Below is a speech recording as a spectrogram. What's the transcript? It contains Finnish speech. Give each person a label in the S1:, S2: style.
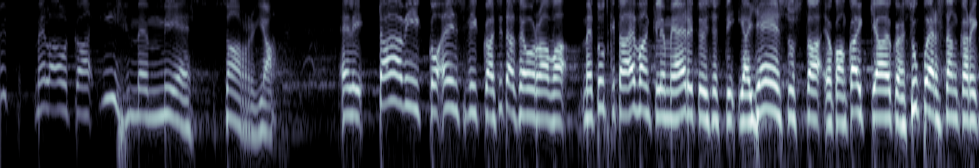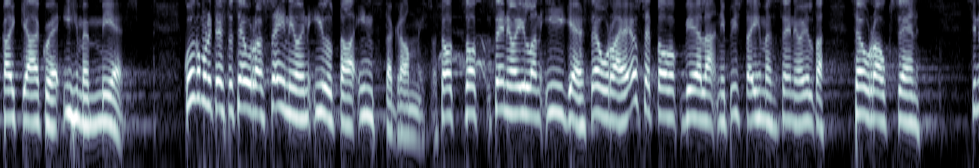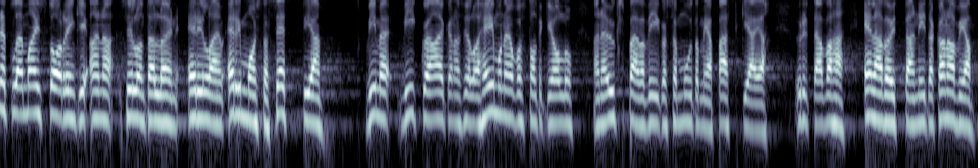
S1: Nyt meillä alkaa ihmemies-sarja. Eli tämä viikko, ensi viikko ja sitä seuraava me tutkitaan evankeliumia erityisesti ja Jeesusta, joka on kaikki aikojen supersankari, kaikki aikojen ihmemies. Kuinka moni teistä seuraa Seinioin iltaa Instagramissa? Sä oot, oot Seinioin illan IG-seuraaja. Jos et ole vielä, niin pistä ihmeessä Seinioin ilta seuraukseen. Sinne tulee MyStoriinkin aina silloin tällöin erilain, erimoista settiä. Viime viikkojen aikana siellä on heimoneuvostoltakin ollut aina yksi päivä viikossa muutamia pätkiä ja yrittää vähän elävöittää niitä kanavia.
